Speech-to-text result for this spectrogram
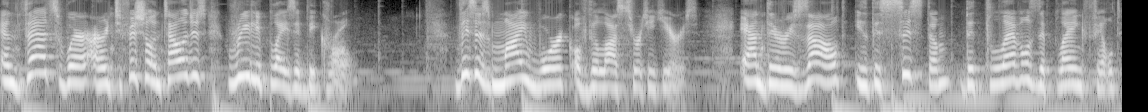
And that's where artificial intelligence really plays a big role. This is my work of the last 30 years. And the result is the system that levels the playing field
